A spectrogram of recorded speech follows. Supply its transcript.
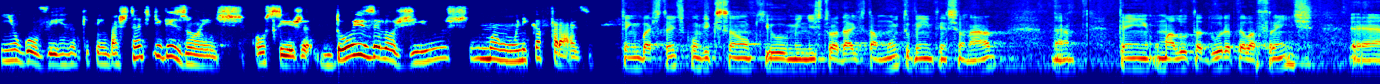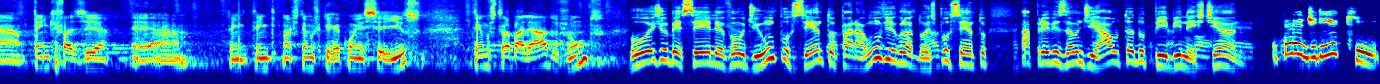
em um governo que tem bastante divisões, ou seja, dois elogios numa única frase. Tenho bastante convicção que o ministro Haddad está muito bem intencionado, né? tem uma luta dura pela frente, é, tem que fazer, é, tem, tem, nós temos que reconhecer isso, temos trabalhado junto. Hoje o BC elevou de 1% para 1,2% a previsão de alta do PIB neste ano. Então, eu diria que,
